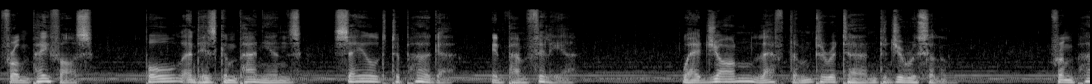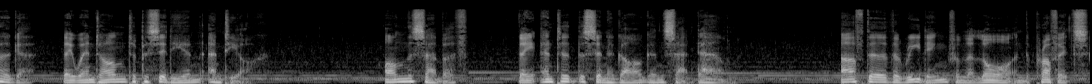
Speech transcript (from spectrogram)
From Paphos, Paul and his companions sailed to Perga in Pamphylia, where John left them to return to Jerusalem. From Perga, they went on to Pisidian Antioch. On the Sabbath, they entered the synagogue and sat down. After the reading from the law and the prophets,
